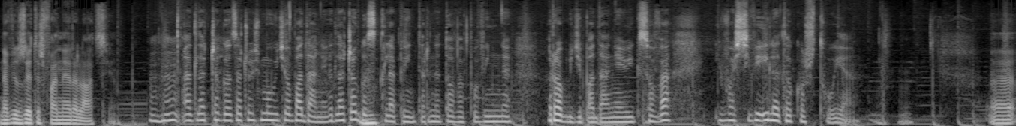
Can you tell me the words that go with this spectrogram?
nawiązuje też fajne relacje. Mhm. A dlaczego zacząłeś mówić o badaniach? Dlaczego mhm. sklepy internetowe powinny robić badania UX-owe i właściwie ile to kosztuje? Mhm. E,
